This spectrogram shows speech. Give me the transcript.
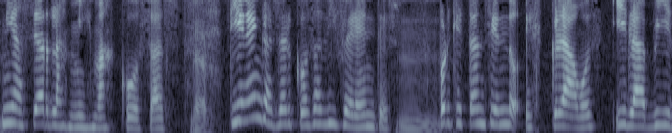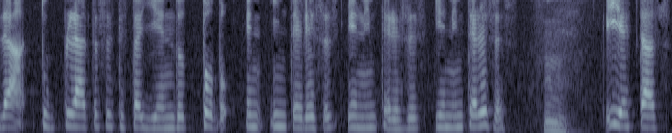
ni hacer las mismas cosas. Claro. Tienen que hacer cosas diferentes, Mm. porque están siendo esclavos y la vida, tu plata se te está yendo todo en intereses y en intereses y en intereses. Mm. Y estás,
